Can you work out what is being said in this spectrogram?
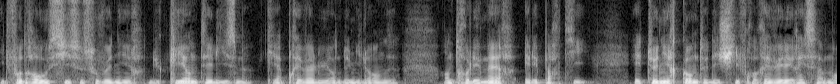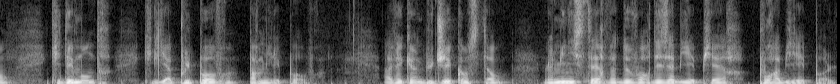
il faudra aussi se souvenir du clientélisme qui a prévalu en 2011 entre les maires et les partis et tenir compte des chiffres révélés récemment qui démontrent qu'il y a plus pauvres parmi les pauvres. Avec un budget constant, le ministère va devoir déshabiller Pierre pour habiller Paul.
